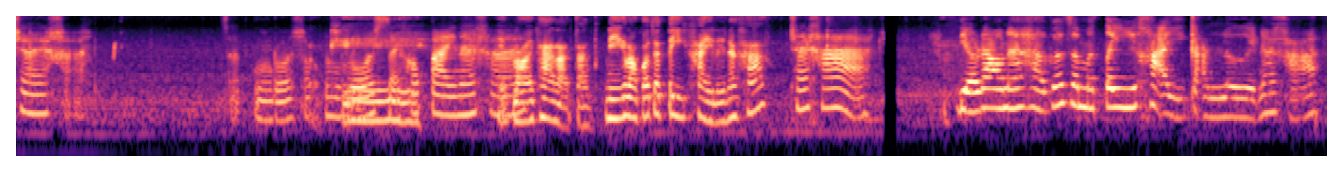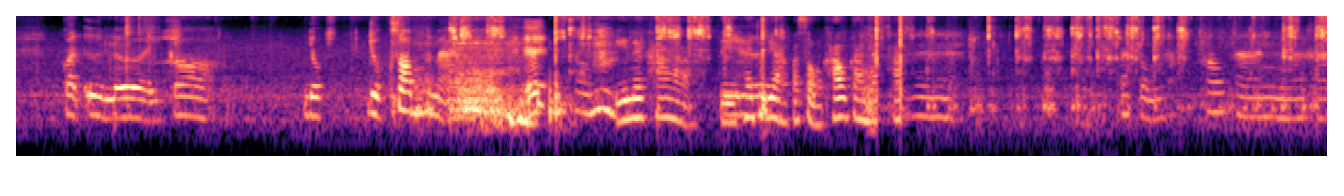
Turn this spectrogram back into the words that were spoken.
ใช่ค่ะซอสปรุงรสซอสปรุงโอเครสใส่เข้าไปนะคะเรียบร้อยค่ะหลังจากนี้เราก็จะตีไข่เลยนะคะ ใช่ค่ะ เดี๋ยวเรานะคะก็จะมาตีไข่กันเลยนะคะ ก่อนอื่นเลยก็ยกยกซ่อมขึ้นมาเอ๊ะซ่อมตีเลยค่ะ ตีให้ทุกอย่างผสมเข้ากันนะคะอ่าผสมเข้ากันนะคะ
